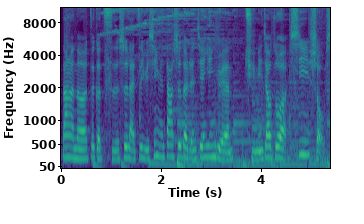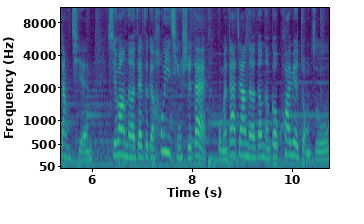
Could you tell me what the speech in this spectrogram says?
当然呢，这个词是来自于星云大师的《人间姻缘》，曲名叫做《携手向前》。希望呢，在这个后疫情时代，我们大家呢都能够跨越种族、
